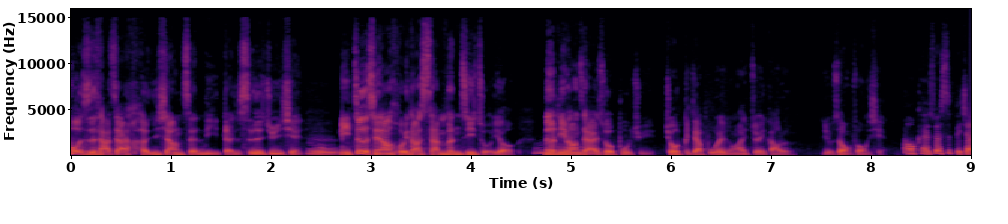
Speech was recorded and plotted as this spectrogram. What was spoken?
或者是它在横向整理等十日均线，嗯，你这个成交量回到三分之一左右，那个地方再来做布局，就比较不会容易追高了。有这种风险，OK，所以是比较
